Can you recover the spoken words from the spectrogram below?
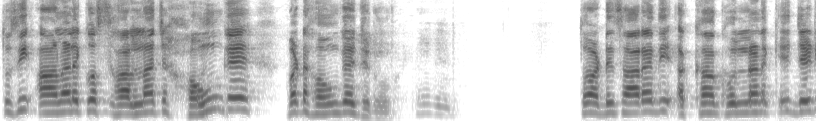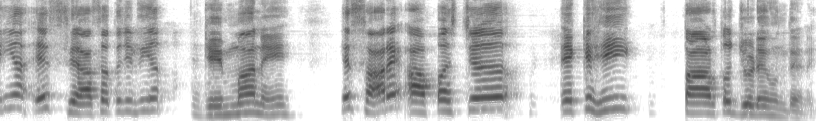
ਤੁਸੀਂ ਆਉਣ ਵਾਲੇ ਕੁਝ ਸਾਲਾਂ 'ਚ ਹੋਵੋਗੇ ਬਟ ਹੋਵੋਗੇ ਜ਼ਰੂਰ। ਤੁਹਾਡੇ ਸਾਰਿਆਂ ਦੀ ਅੱਖਾਂ ਖੋਲਣ ਕਿ ਜਿਹੜੀਆਂ ਇਹ ਸਿਆਸਤ ਜਿਹੜੀਆਂ ਗੇਮਾਂ ਨੇ, ਇਹ ਸਾਰੇ ਆਪਸ 'ਚ ਇੱਕ ਹੀ ਤਾਰ ਤੋਂ ਜੁੜੇ ਹੁੰਦੇ ਨੇ।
